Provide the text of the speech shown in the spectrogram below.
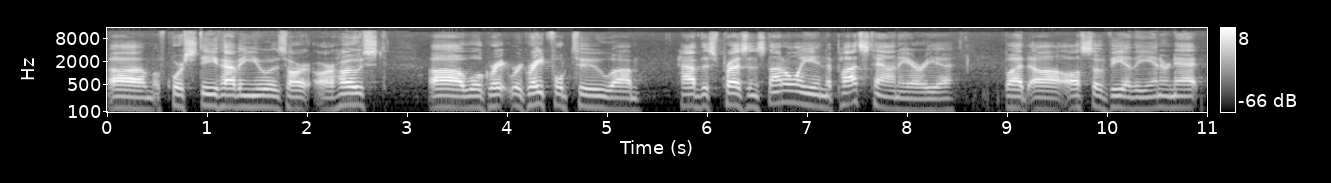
um, of course, Steve, having you as our, our host, uh, we'll great, we're grateful to um, have this presence not only in the Pottstown area, but uh, also via the internet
